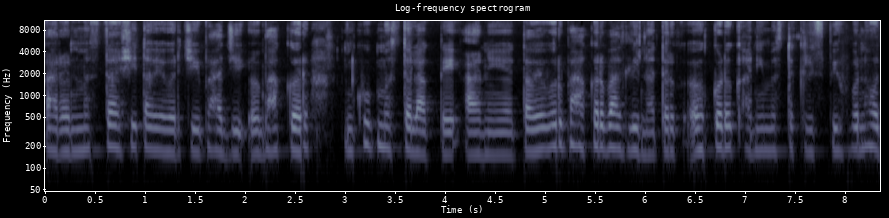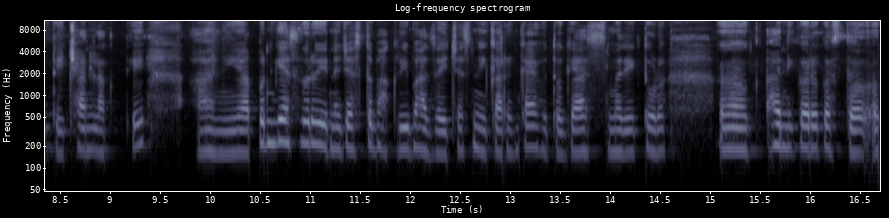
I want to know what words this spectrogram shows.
कारण मस्त अशी तव्यावरची भाजी भाकर खूप मस्त लागते. आणि तव्यावर भाकर भाजली ना तर कडक आणि मस्त क्रिस्पी पण होते छान लागते. आणि आपण गॅसवर येणं जास्त भाकरी भाजायच्याच नाही. कारण काय होतं गॅसमध्ये थोडं हानिकारक असतं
